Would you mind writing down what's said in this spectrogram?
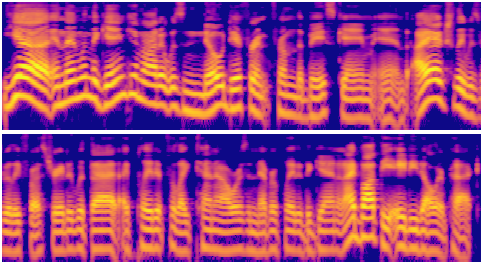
Yeah, and then when the game came out, it was no different from the base game, and I actually was really frustrated with that. I played it for like ten hours and never played it again, and I bought the eighty dollar pack.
